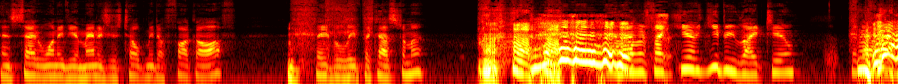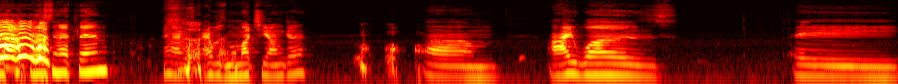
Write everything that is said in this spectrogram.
and said one of your managers told me to fuck off, they believed the customer. and I was like, you, you'd be right too. I wasn't that then, and I was, I was much younger. Um, I was a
